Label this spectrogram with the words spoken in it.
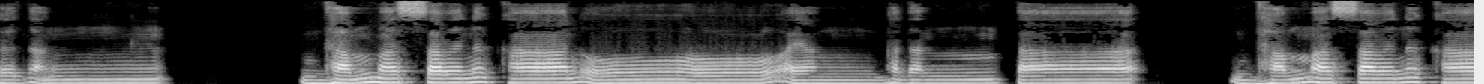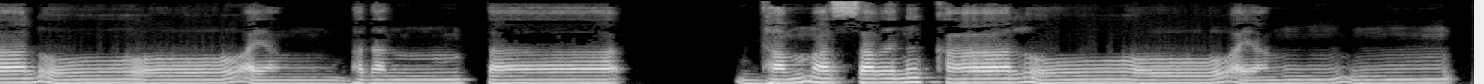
මොක්ඛදං ධම්මස්සවන කාලෝ අයං භදන්තා ධම්මස්සවන කාලෝ අයං භදන්තා ධම්මස්සවන කාලෝ අයං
